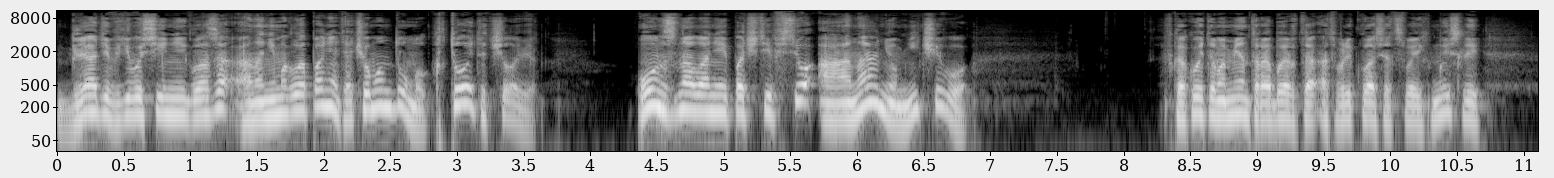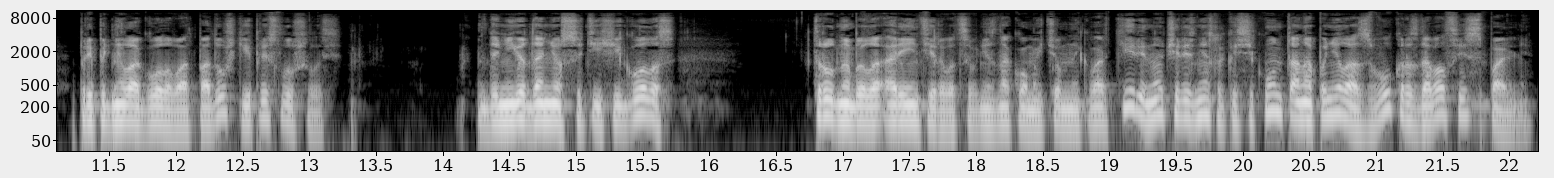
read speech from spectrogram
Глядя в его синие глаза, она не могла понять, о чем он думал. Кто этот человек? Он знал о ней почти все, а она о нем ничего — в какой-то момент Роберта отвлеклась от своих мыслей, приподняла голову от подушки и прислушалась. До нее донесся тихий голос. Трудно было ориентироваться в незнакомой темной квартире, но через несколько секунд она поняла, звук раздавался из спальни.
